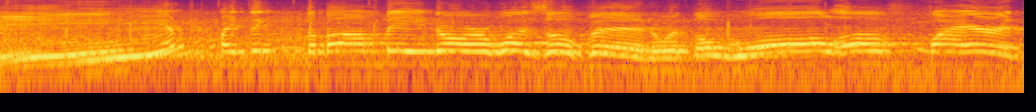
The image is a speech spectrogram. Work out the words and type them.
Yep, I think the bomb bay door was open with the wall of fire, and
